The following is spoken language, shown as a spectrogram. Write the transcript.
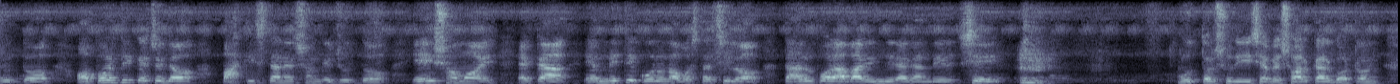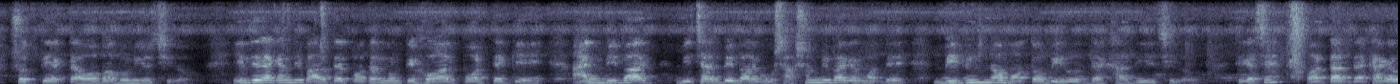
যুদ্ধ, অপরদিকে ছিল পাকিস্তানের সঙ্গে যুদ্ধ। এই সময় একটা এমনিতে করুণ অবস্থা ছিল, তার উপর আবার ইন্দিরা গান্ধীর সেই উত্তরসূরি হিসাবে সরকার গঠন সত্যি একটা অভাবনীয় ছিল। ইন্দিরা গান্ধী ভারতের প্রধানমন্ত্রী হওয়ার পর থেকে আইন বিভাগ, বিচার বিভাগ ও শাসন বিভাগের মধ্যে বিভিন্ন মতবিরোধ দেখা দিয়েছিল। ঠিক আছে? অর্থাৎ দেখা গেল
